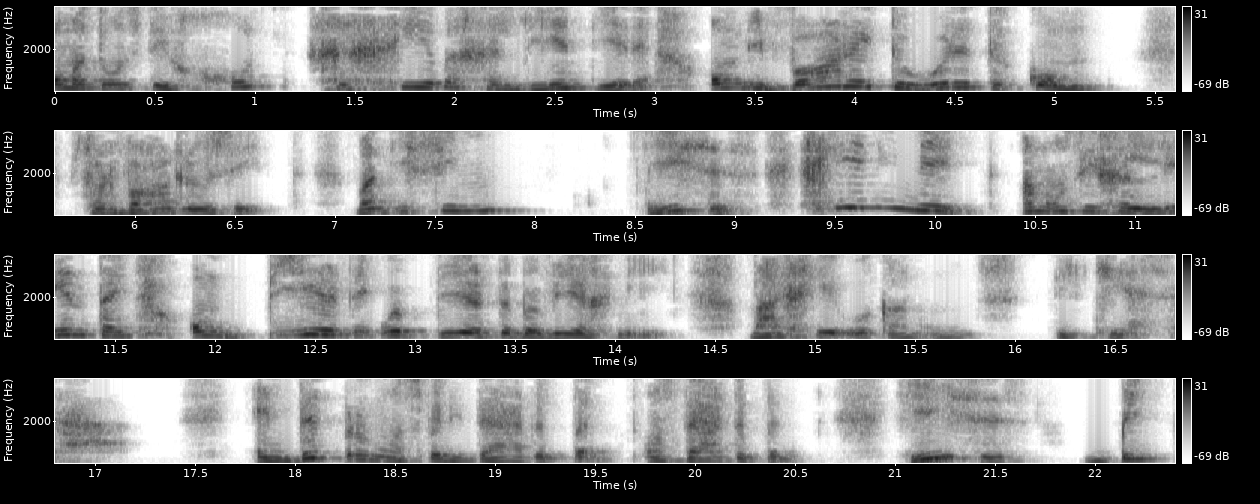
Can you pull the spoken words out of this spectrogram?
omdat ons die God gegeewe geleenthede om die waarheid te hore te kom verwaarloos het. Want jy sien Jesus gee nie net aan ons die geleentheid om deur die oop deur te beweeg nie, maar hy gee ook aan ons die keuse. En dit bring ons by die derde punt. Ons derde punt. Jesus bied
